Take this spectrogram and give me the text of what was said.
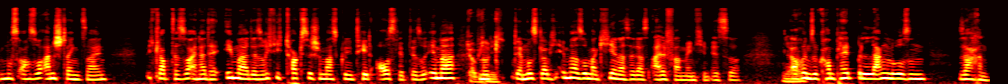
muss auch so anstrengend sein. Ich glaube, das ist so einer, der immer, der so richtig toxische Maskulinität auslebt, der so immer, nur- nicht. der muss, glaube ich, immer so markieren, dass er das Alpha-Männchen ist. So. Ja. Auch in so komplett belanglosen Sachen.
